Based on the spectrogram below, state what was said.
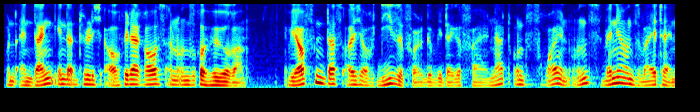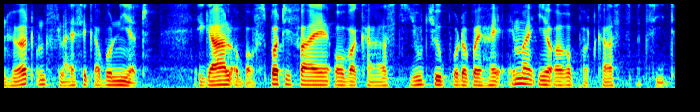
Und ein Dank geht natürlich auch wieder raus an unsere Hörer. Wir hoffen, dass euch auch diese Folge wieder gefallen hat und freuen uns, wenn ihr uns weiterhin hört und fleißig abonniert. Egal ob auf Spotify, Overcast, YouTube oder woher immer ihr eure Podcasts bezieht.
